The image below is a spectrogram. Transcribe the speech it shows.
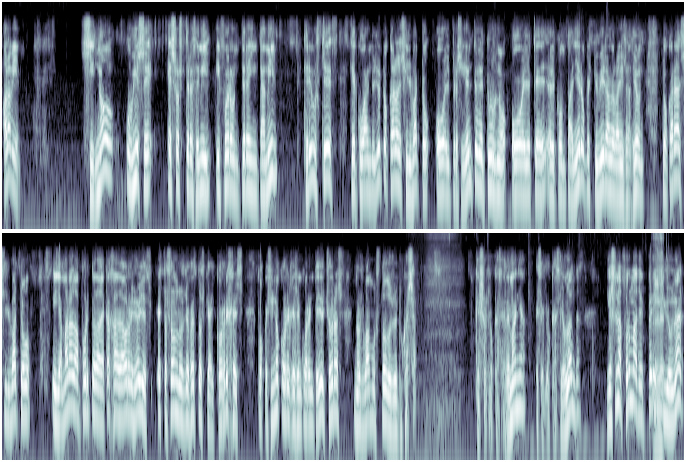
Ahora bien, si no hubiese esos 13.000 y fueron 30.000, ¿cree usted que cuando yo tocara el silbato o el presidente de turno o el, que, el compañero que estuviera en la organización tocara el silbato y llamara a la puerta de la caja de ahorros y oye, estos son los defectos que hay, corriges, porque si no corriges en 48 horas nos vamos todos de tu casa? Que eso es lo que hace Alemania, eso es lo que hace Holanda, y es una forma de presionar.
